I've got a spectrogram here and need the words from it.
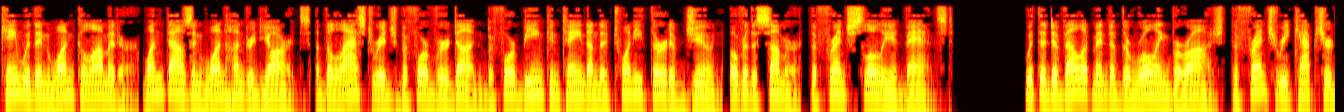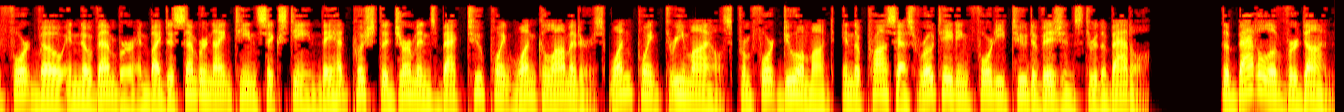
came within 1 km 1,100 yards of the last ridge before Verdun before being contained on 23 June. Over the summer, the French slowly advanced. With the development of the rolling barrage, the French recaptured Fort Vaux in November and by December 1916 they had pushed the Germans back 2.1 kilometers (1.3 miles) from Fort Douaumont, in the process rotating 42 divisions through the battle. The Battle of Verdun,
